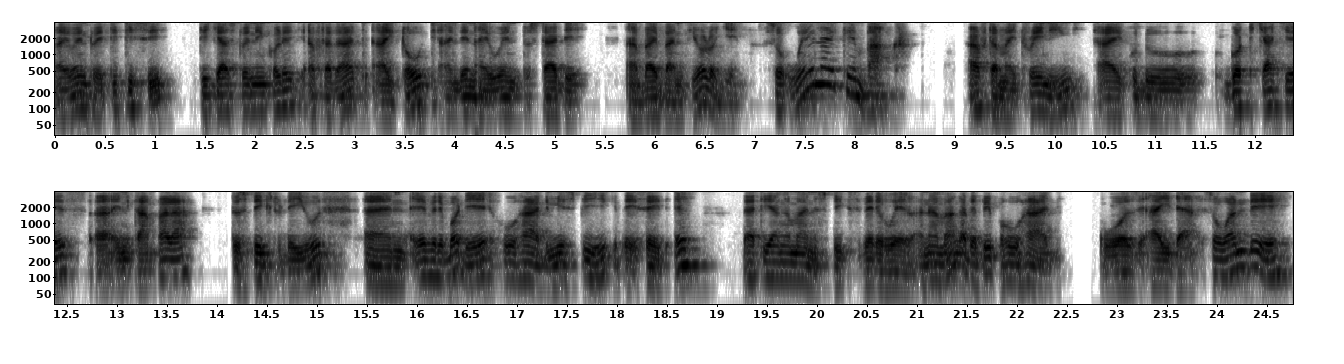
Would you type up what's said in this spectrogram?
I went to a TTC, Teachers Training College. After that, I taught, and then I went to study uh, Bible and theology. So when I came back after my training, I could do got churches uh, in Kampala to speak to the youth, and everybody who heard me speak, they said, "Hey, that young man speaks very well." And among the people who heard was Ida. So one day,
